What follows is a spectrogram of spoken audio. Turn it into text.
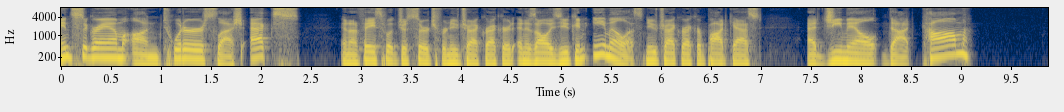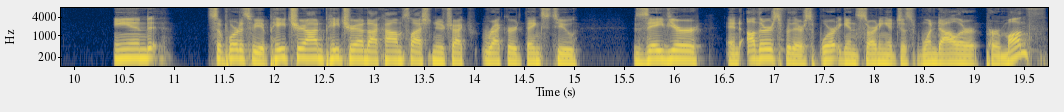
Instagram, on Twitter slash X, and on Facebook. Just search for New Track Record. And as always, you can email us, New Track Record Podcast at gmail.com. And support us via Patreon, patreon.com slash New Track Record. Thanks to Xavier and others for their support. Again, starting at just $1 per month.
